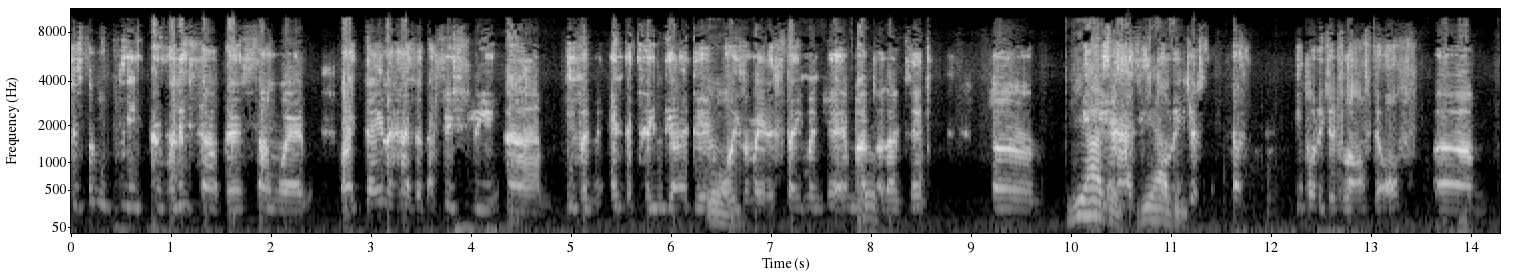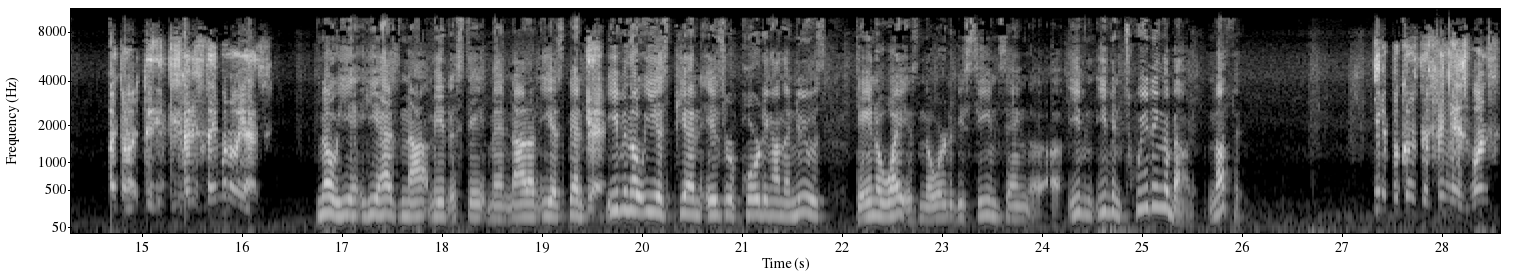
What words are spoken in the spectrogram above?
there's, going to be a release out there somewhere. Like Dana hasn't officially um, even entertained the idea Yeah. or even made a statement yet. I, I don't think. Um, He hasn't. has. He He's probably hasn't. just he probably just laughed it off. Um, I don't. Did he made a statement or he has? No, he he has not made a statement, not on ESPN. Yeah. Even though ESPN is reporting on the news, Dana White is nowhere to be seen saying, uh, even even tweeting about it. Nothing. Yeah, because the thing is, once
